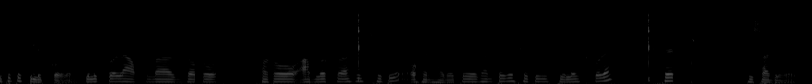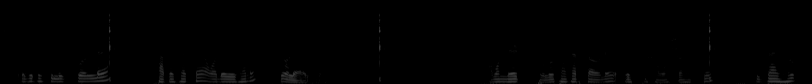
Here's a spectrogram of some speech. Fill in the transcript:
এটিতে ক্লিক করবেন। ক্লিক করলে আপনার যত ফটো আপলোড করা আছে, সেটি ওপেন হবে। তো এখান থেকে সেটি সিলেক্ট করে সেট ফিচার্ড ইমেজ এটিতে ক্লিক করলেও সাথে সাথে আমাদের এখানে চলে আসবে। আমার নেট স্লো থাকার কারণে একটু সমস্যা হচ্ছে। তো যাই হোক,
